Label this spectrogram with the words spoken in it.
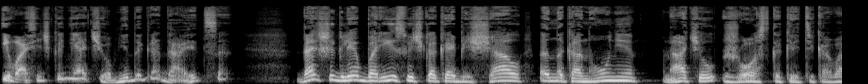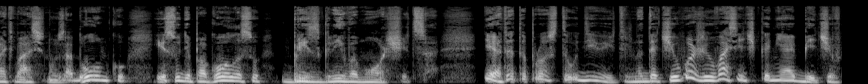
и Васечка ни о чем не догадается. Дальше Глеб Борисович, как и обещал, накануне начал жестко критиковать Васину задумку и, судя по голосу, брезгливо морщиться. Нет, это просто удивительно. До чего же Васечка не обидчив?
